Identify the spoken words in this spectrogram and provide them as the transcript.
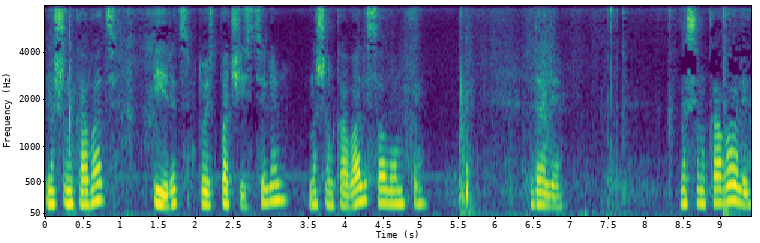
нашинковать перец, то есть почистили, нашинковали соломкой. Далее нашинковали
